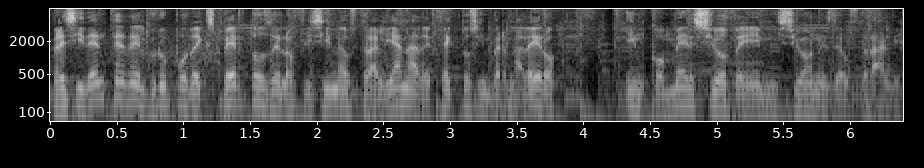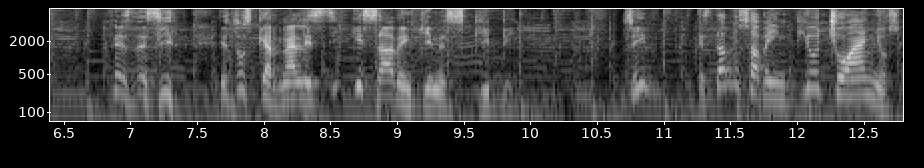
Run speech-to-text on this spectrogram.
presidente del grupo de expertos de la Oficina Australiana de Efectos Invernadero en Comercio de Emisiones de Australia. Es decir, estos carnales sí que saben quién es Skippy. Sí, estamos a 28 años,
